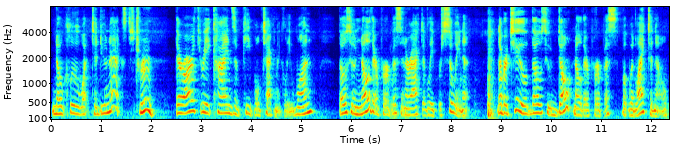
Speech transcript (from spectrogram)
no clue what to do next. It's true. There are three kinds of people, technically. One, those who know their purpose and are actively pursuing it. Number two, those who don't know their purpose but would like to know.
